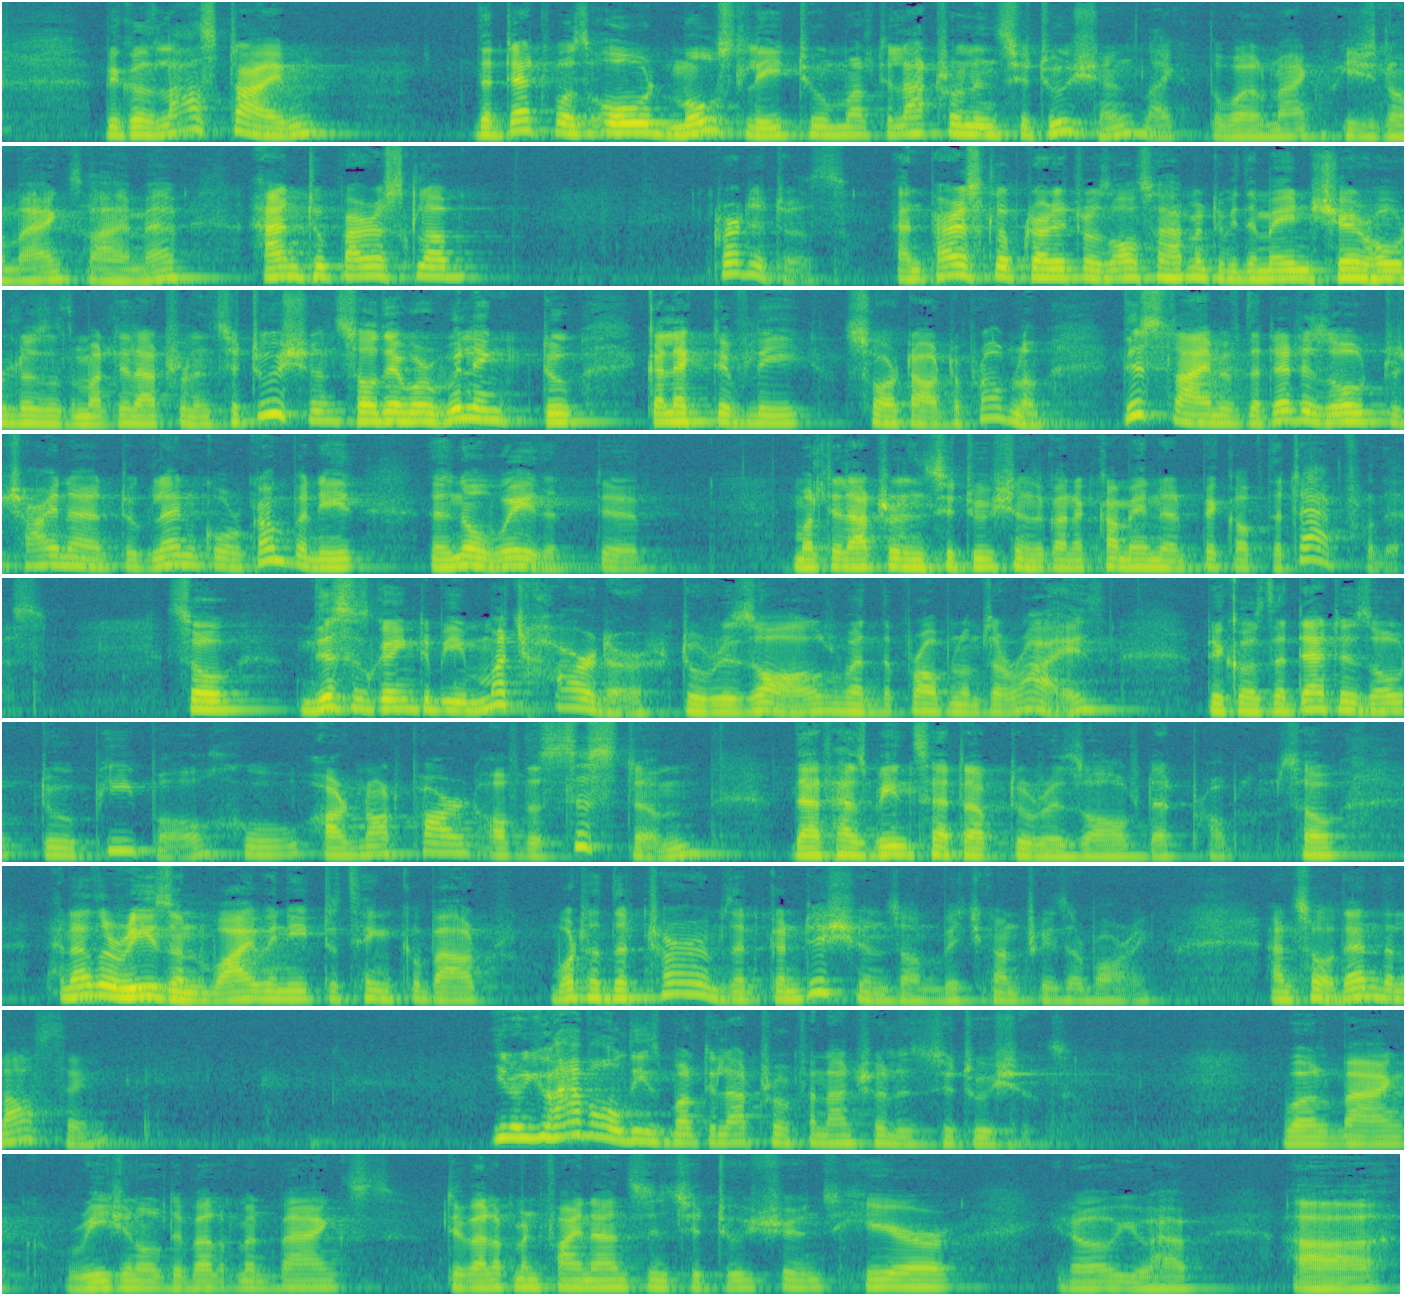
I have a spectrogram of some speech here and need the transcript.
Because last time, the debt was owed mostly to multilateral institutions like the World Bank, regional banks, IMF, and to Paris Club creditors. And Paris Club creditors also happened to be the main shareholders of the multilateral institutions, so they were willing to collectively sort out the problem. This time, if the debt is owed to China and to Glencore companies, there's no way that the multilateral institutions are going to come in and pick up the tab for this. So, this is going to be much harder to resolve when the problems arise because the debt is owed to people who are not part of the system that has been set up to resolve that problem. So, another reason why we need to think about what are the terms and conditions on which countries are borrowing. And so, then the last thing you know, you have all these multilateral financial institutions World Bank, regional development banks, development finance institutions. Here, you know, you have uh,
